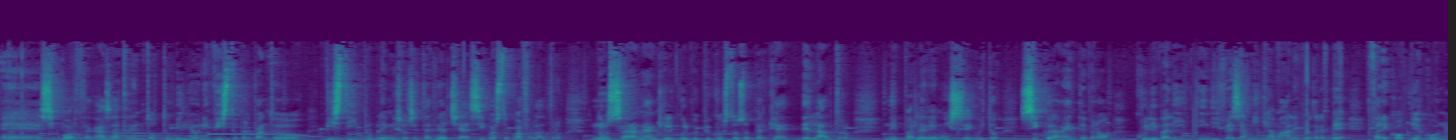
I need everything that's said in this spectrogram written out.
eh, si porta a casa 38 milioni visto per per quanto visti i problemi societari del Chelsea, questo qua fra l'altro non sarà neanche il colpo più costoso perché dell'altro ne parleremo in seguito. Sicuramente però Koulibaly in difesa mica male potrebbe fare coppia con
